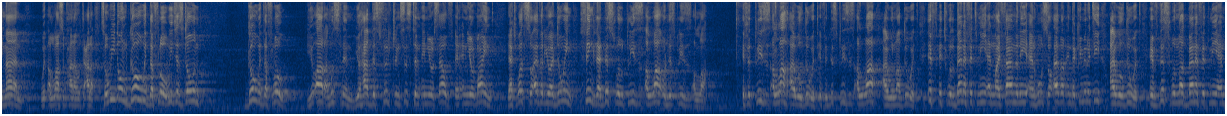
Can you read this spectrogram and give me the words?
iman with Allah subhanahu wa ta'ala. So we don't go with the flow. We just don't go with the flow. You are a Muslim. You have this filtering system in yourself and in your mind that whatsoever you are doing, think that this will pleases Allah or displeases Allah. If it pleases Allah, I will do it. If it displeases Allah, I will not do it. If it will benefit me and my family and whosoever in the community, I will do it. If this will not benefit me and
